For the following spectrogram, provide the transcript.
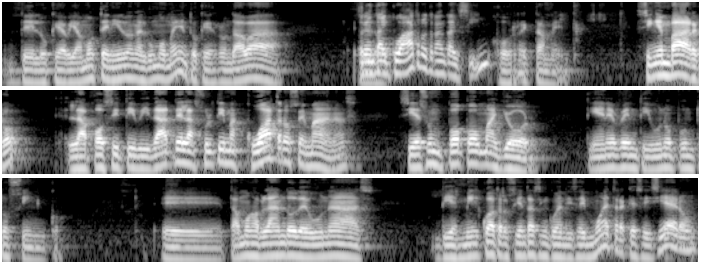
de lo que habíamos tenido en algún momento, que rondaba... 34, 35. Correctamente. Sin embargo, la positividad de las últimas cuatro semanas sí es un poco mayor tiene 21.5. Eh, estamos hablando de unas 10.456 muestras que se hicieron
